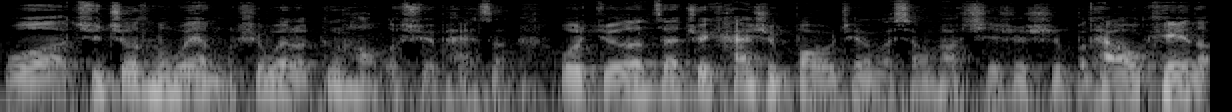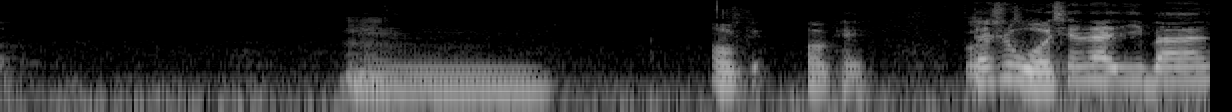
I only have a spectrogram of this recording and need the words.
我去折腾 Vim 是为了更好的学 Python，我觉得在最开始抱有这样的想法其实是不太 OK 的。嗯，OK OK，但是我现在一般，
